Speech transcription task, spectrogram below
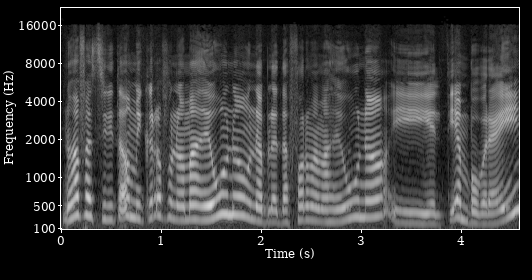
nos ha facilitado un micrófono a más de uno, una plataforma a más de uno y el tiempo por ahí.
